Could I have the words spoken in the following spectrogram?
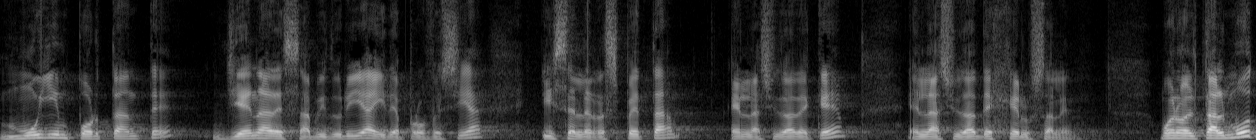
muy importante, llena de sabiduría y de profecía, y se le respeta en la ciudad de qué? En la ciudad de Jerusalén. Bueno, el Talmud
